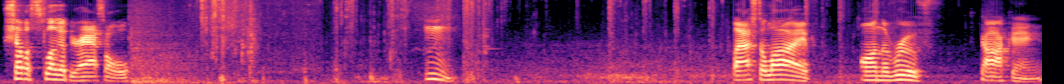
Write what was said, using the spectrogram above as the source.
shove a slug up your asshole. Mm. Last alive on the roof. Shocking.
